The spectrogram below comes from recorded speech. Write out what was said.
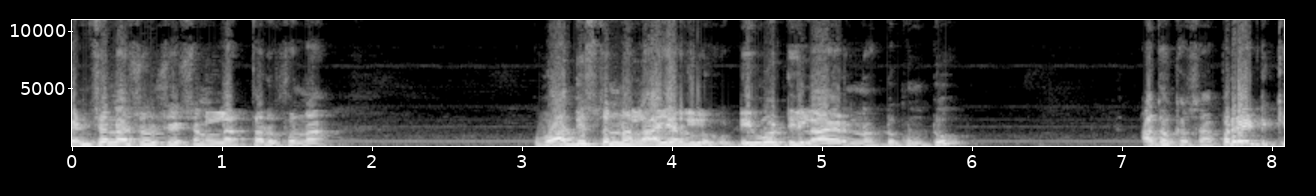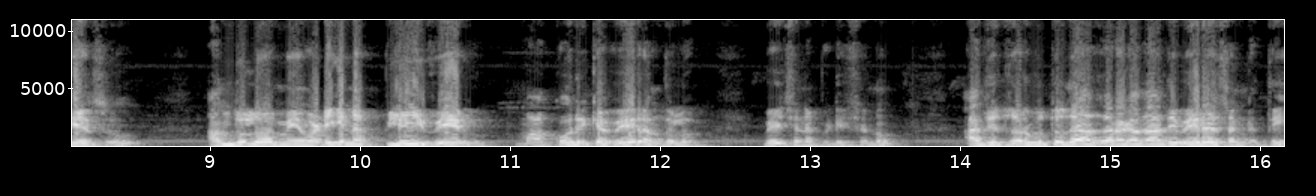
పెన్షన్ అసోసియేషన్ల తరఫున వాదిస్తున్న లాయర్లు డివోటీ లాయర్ను అడ్డుకుంటూ అదొక సపరేట్ కేసు. అందులో మేము అడిగిన ప్లీ వేరు మా కోరిక వేరు అందులో వేసిన పిటిషను. అది జరుగుతుందా జరగదా అది వేరే సంగతి.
